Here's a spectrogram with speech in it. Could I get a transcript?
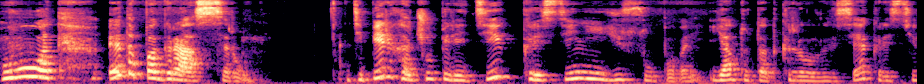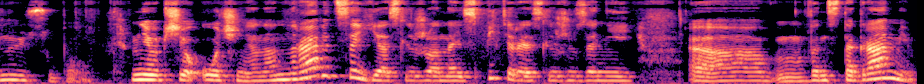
Вот, это по Грассеру. Теперь хочу перейти к Кристине Юсуповой. Я тут открыла для себя Кристину Юсупову. Мне вообще очень она нравится. Я слежу, она из Питера, я слежу за ней в Инстаграме.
